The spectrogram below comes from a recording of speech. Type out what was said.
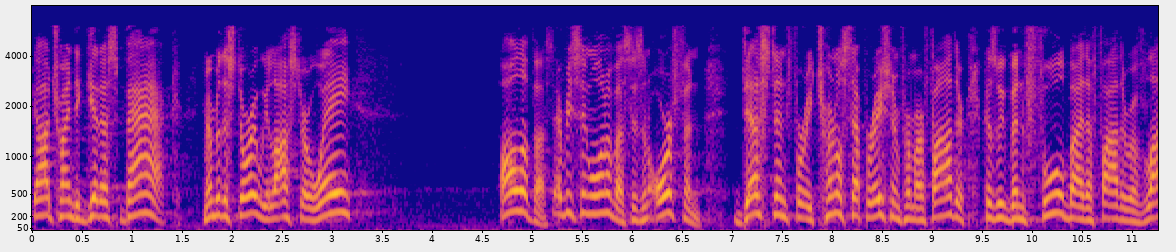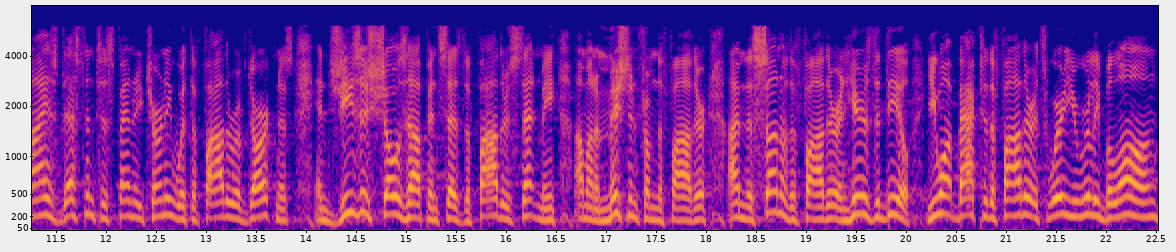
God trying to get us back. Remember the story? We lost our way. All of us, every single one of us, is an orphan, destined for eternal separation from our Father because we've been fooled by the Father of lies, destined to spend eternity with the Father of darkness. And Jesus shows up and says, The Father sent me. I'm on a mission from the Father. I'm the Son of the Father. And here's the deal you want back to the Father? It's where you really belong.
